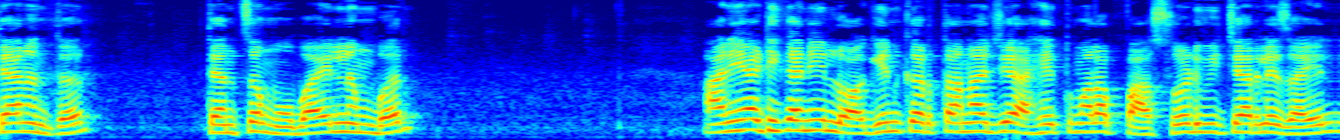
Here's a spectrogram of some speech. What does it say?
त्यानंतर त्यांचा मोबाईल नंबर आणि या ठिकाणी लॉग इन करताना जे आहे तुम्हाला पासवर्ड विचारले जाईल.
